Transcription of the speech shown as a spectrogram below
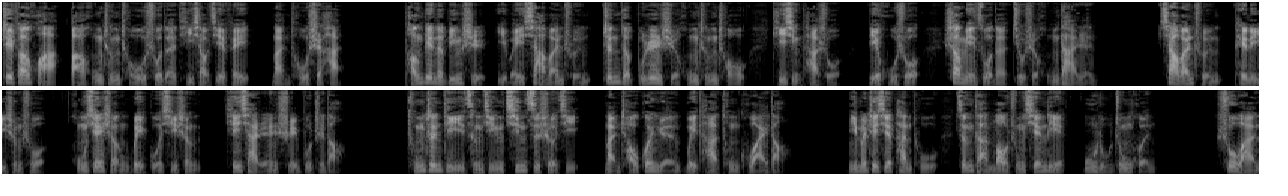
这番话把洪承畴说的啼笑皆非，满头是汗。旁边的兵士以为夏完淳真的不认识洪承畴，提醒他说：“别胡说，上面坐的就是洪大人。”夏完淳呸了一声说：“洪先生为国牺牲，天下人谁不知道？崇祯帝曾经亲自设计，满朝官员为他痛哭哀悼。你们这些叛徒怎敢冒充先烈，侮辱忠魂？”说完，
